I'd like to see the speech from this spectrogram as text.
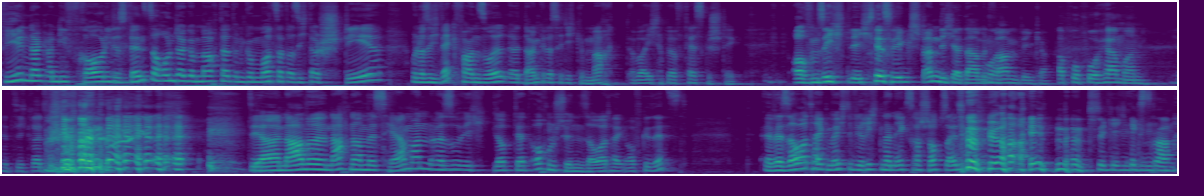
vielen Dank an die Frau, die das Fenster runtergemacht hat und gemotzt hat, dass ich da stehe und dass ich wegfahren soll. Äh, danke, das hätte ich gemacht, aber ich habe ja festgesteckt. Offensichtlich, deswegen stand ich ja da mit mal. Warnblinker. Apropos Hermann. Jetzt sich gerade Der Name, Nachname ist Hermann, also ich glaube, der hat auch einen schönen Sauerteig aufgesetzt. Äh, wer Sauerteig möchte, wir richten dann extra Shopseite für ein. Dann schicke ich extra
